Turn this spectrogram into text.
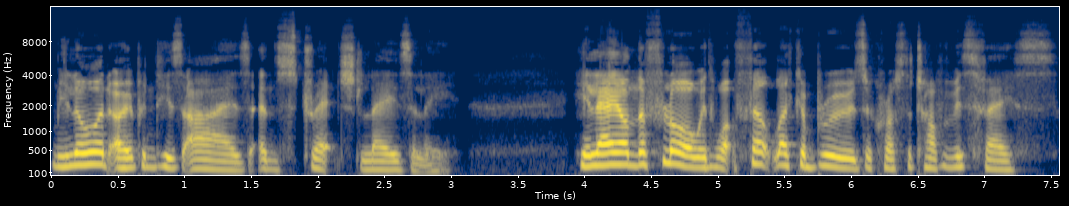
Milord opened his eyes and stretched lazily. He lay on the floor with what felt like a bruise across the top of his face.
